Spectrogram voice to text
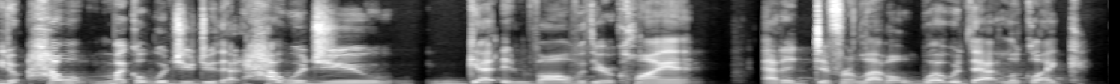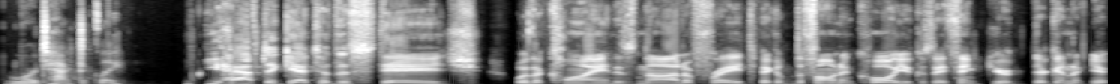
You know, how, Michael, would you do that? How would you get involved with your client at a different level? What would that look like more tactically? You have to get to the stage where the client is not afraid to pick up the phone and call you because they think you're they're gonna you're,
